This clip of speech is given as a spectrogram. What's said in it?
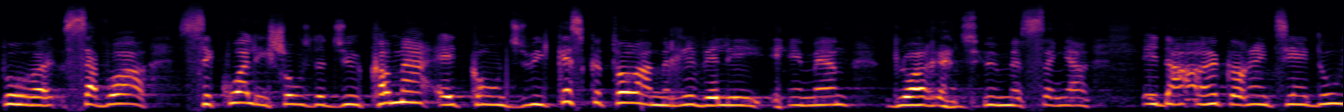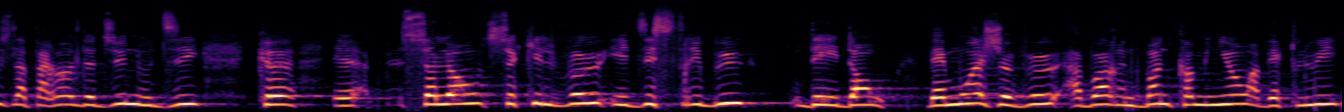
pour euh, savoir c'est quoi les choses de Dieu, comment être conduit, qu'est-ce que tu as à me révéler. Amen. Gloire à Dieu, merci Seigneur. Et dans 1 Corinthiens 12, la parole de Dieu nous dit que euh, selon ce qu'il veut, il distribue des dons ben moi, je veux avoir une bonne communion avec lui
